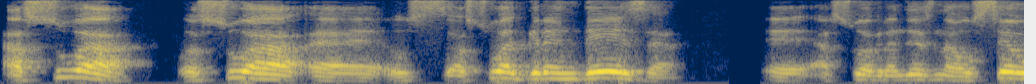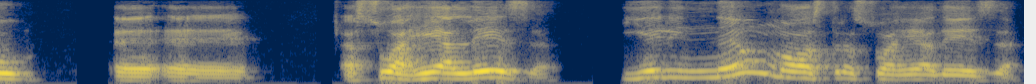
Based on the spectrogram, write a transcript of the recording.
a sua, a sua, é, a sua grandeza, é, a sua grandeza não, o seu, é, a sua realeza, e ele não mostra a sua realeza,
